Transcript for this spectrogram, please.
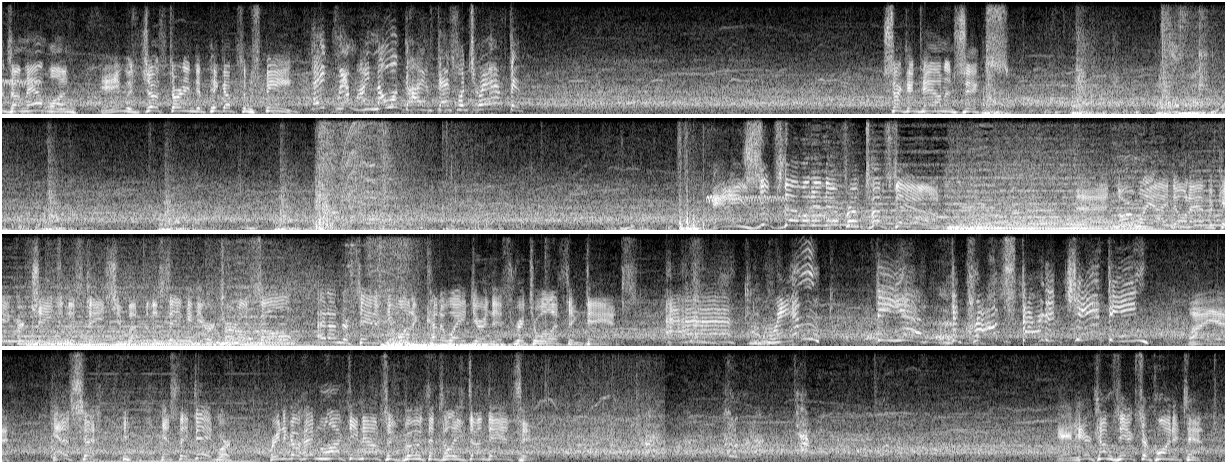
On that one, and he was just starting to pick up some speed. Hey, Grim, I know a guy if that's what you're after. Second down and six. This ritualistic dance. Uh, Grim? The, uh, the crowd started chanting. Why, uh, yes, uh, yes, they did. We're, we're going to go ahead and lock the announcer's booth until he's done dancing. And here comes the extra point attempt.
